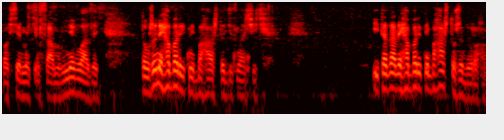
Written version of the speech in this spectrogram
по всем этим самым, не влазить, то вже не габаритний багаж тоді, значить. І тоді не габаритний багаж теж дорого.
